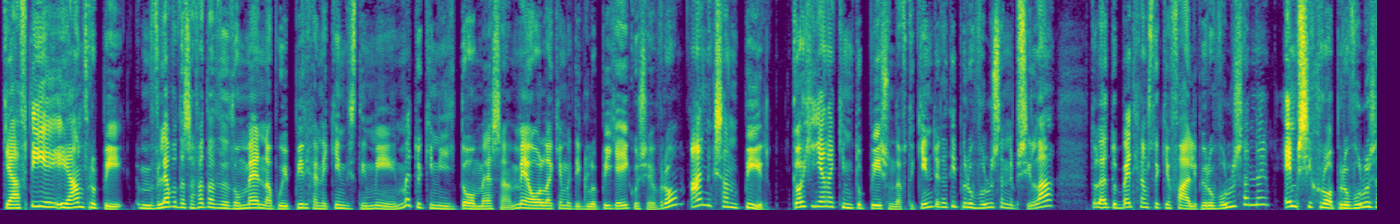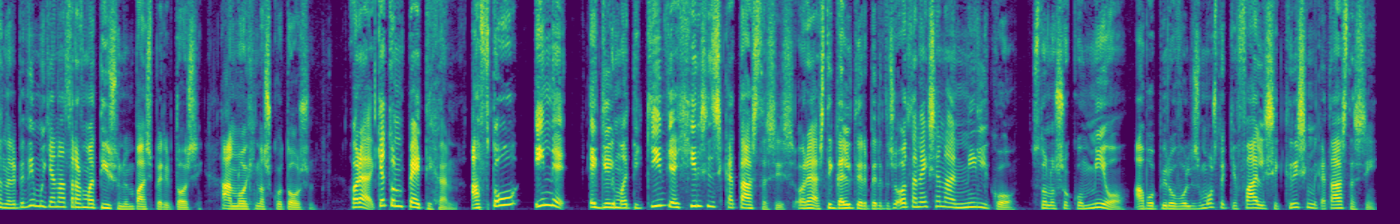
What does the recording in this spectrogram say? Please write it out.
Και αυτοί οι άνθρωποι, βλέποντας αυτά τα δεδομένα που υπήρχαν εκείνη τη στιγμή με το κυνηγητό μέσα, με όλα και με την κλοπή για 20 ευρώ, άνοιξαν πυρ. Και όχι για να κινητοποιήσουν το αυτοκίνητο, γιατί πυροβολούσαν ψηλά, δηλαδή τον πέτυχαν στο κεφάλι. Πυροβολούσαν εμψυχρό, πυροβολούσαν ρε παιδί μου για να τραυματίσουν, εν πάση περιπτώσει, αν όχι να σκοτώσουν. Ωραία, και τον πέτυχαν. Αυτό είναι εγκληματική διαχείριση της κατάστασης. Ωραία, στην καλύτερη περίπτωση. Όταν έχεις ένα ανήλικο στο νοσοκομείο από πυροβολισμό στο κεφάλι σε κρίσιμη κατάσταση,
